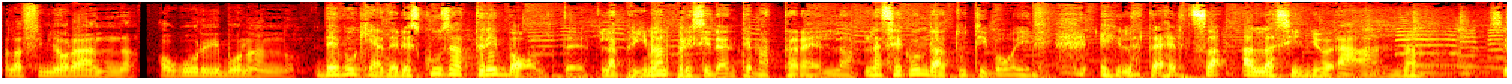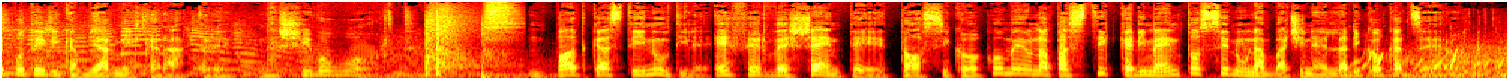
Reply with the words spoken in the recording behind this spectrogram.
alla signora Anna, auguri di buon anno. Devo chiedere scusa tre volte. La prima al presidente Mattarella, la seconda a tutti voi e la terza alla signora Anna. Se potevi cambiarmi il carattere, nascevo Ward. Un podcast inutile, effervescente e tossico, come una pasticca di mentos in una bacinella di Coca Zero.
